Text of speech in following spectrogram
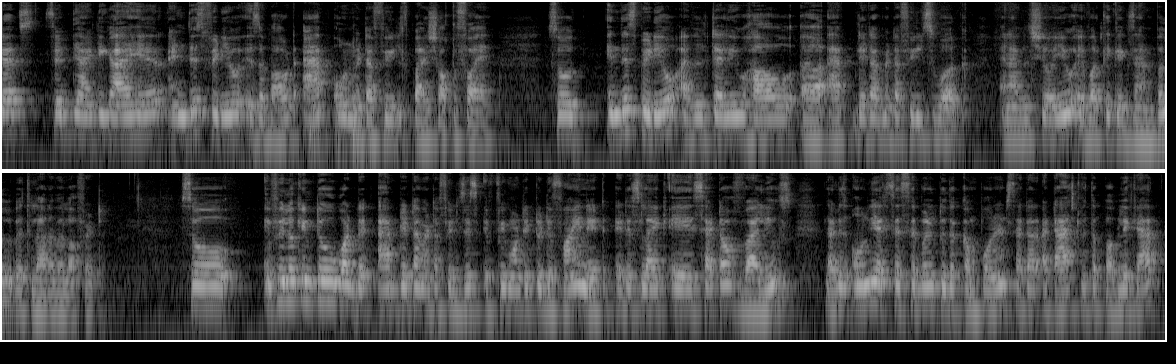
devs, Sid the IT guy here and this video is about app owned meta fields by Shopify. So in this video I will tell you how uh, app data meta fields work and I will show you a working example with Laravel of it. So if we look into what the app data meta fields is, if we wanted to define it, it is like a set of values that is only accessible to the components that are attached with the public app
